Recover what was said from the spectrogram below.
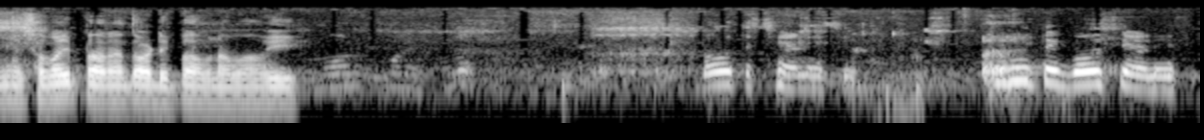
ਮੈਂ ਸਮਝ ਪਾ ਰਿਹਾ ਤੁਹਾਡੀ ਭਾਵਨਾਵਾਂ ਵੀ। ਬਹੁਤ ਸਿਆਣੇ ਸੀ। ਸ਼ੁਰੂ ਤੋਂ ਬਹੁਤ ਸਿਆਣੇ ਸੀ।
